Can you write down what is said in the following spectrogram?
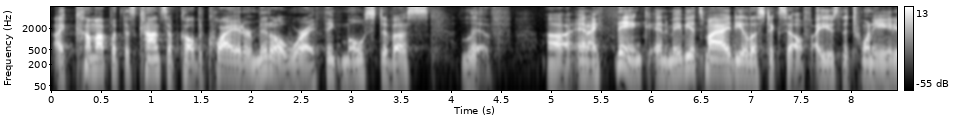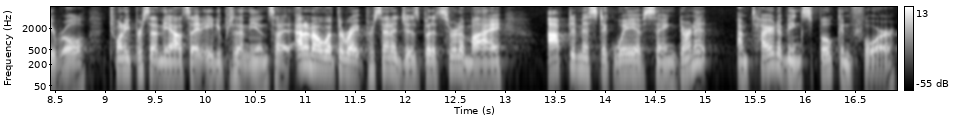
i come up with this concept called the quieter middle where i think most of us live uh, and i think and maybe it's my idealistic self i use the 20-80 rule 20% on the outside 80% on the inside i don't know what the right percentage is but it's sort of my optimistic way of saying darn it i'm tired of being spoken for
